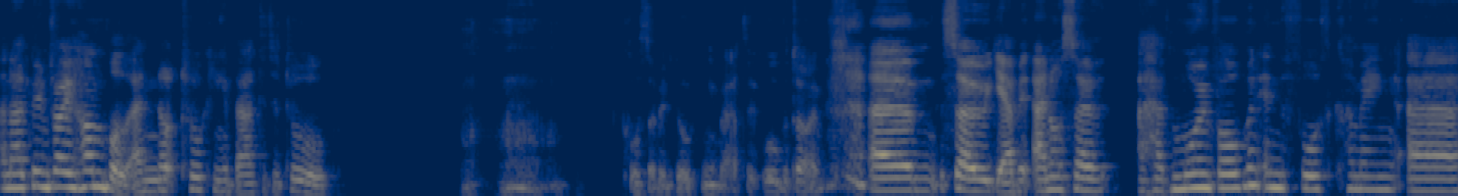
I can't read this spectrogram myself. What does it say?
And I've been very humble and not talking about it at all. Of course, I've been talking about it all the time. Um, so yeah, and also I have more involvement in the forthcoming uh,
